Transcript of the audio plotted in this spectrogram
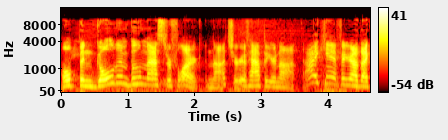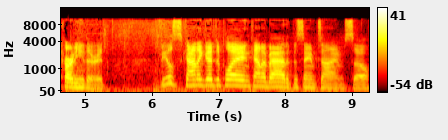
Open Golden Boommaster Flark. Not sure if happy or not. I can't figure out that card either. It feels kind of good to play and kind of bad at the same time. So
